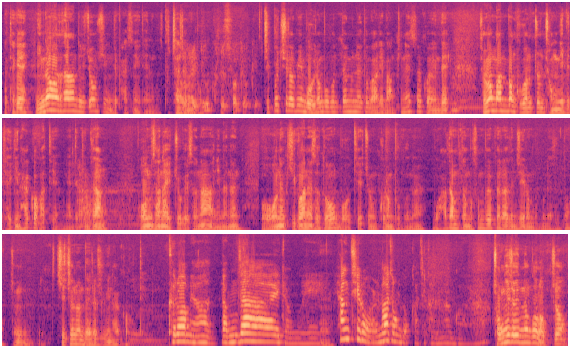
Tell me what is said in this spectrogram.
그러니까 되게 민감한 사항들이 조금씩 이제 발생이 되는 거죠 부차적인 부분 아무래도 그럴 수밖에 없겠죠. 직부 치료비 뭐 이런 부분 때문에도 말이 많긴 했을 거예요. 근데 음... 조만간 그건 좀 정립이 되긴 할 것 같아요. 그냥 느낌상 아... 보험사나 이쪽에서나 아니면은 뭐 어느 기관에서도 뭐 이렇게 좀 그런 부분을 뭐 하다못해 뭐 손부협회라든지 이런 부분에서도 좀 기준은 내려주긴 할 것 같아요. 음... 그러면 염자의 경우에 네. 향치료 얼마 정도까지 가능한 거예요? 정해져 있는 건 없죠.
